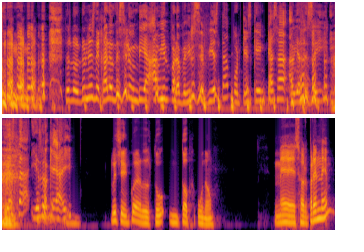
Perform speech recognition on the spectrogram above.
Entonces los lunes dejaron de ser un día hábil para pedirse fiesta porque es que en casa había CSI y ya está, y es lo que hay. Richie, ¿cuál es tu top 1? Me sorprende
